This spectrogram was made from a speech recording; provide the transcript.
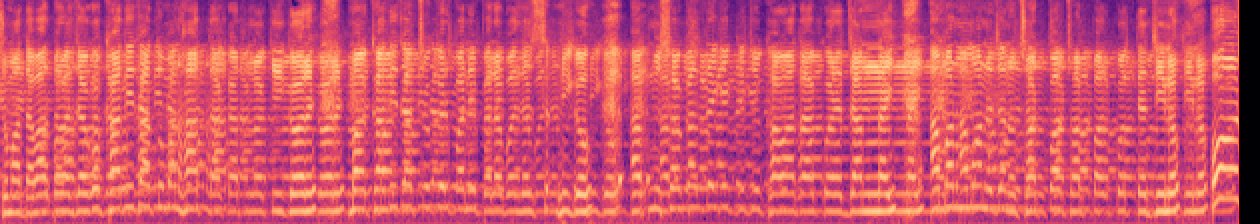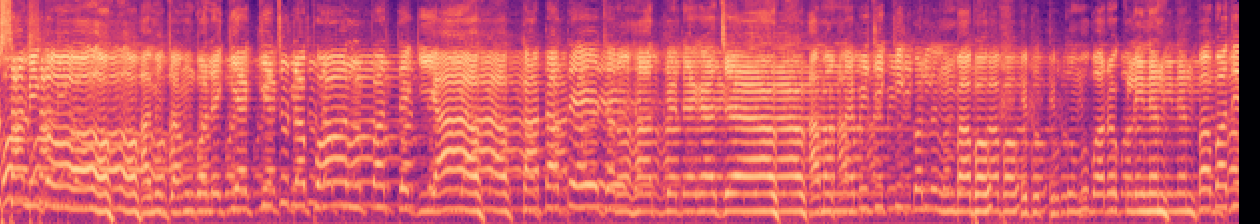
চুমা দেওয়ার পরে যাগো খাদিজা, তোমার হাতটা কাটলো কি করে? মা খাদিজা চোখের পানি স্বামী গো, আপনি সকাল থেকে কিছু খাওয়া দাওয়া করে যান নাই। আমার মনে যেন ছটপট ছটপট করতেছিল। ও স্বামী গো, আমি জঙ্গলে গিয়ে কিছুটা ফল পাড়তে গিয়া কাটাতে যেন হাত কেটে গেছে। আমার নবীজি কি করলেন বাবা? একটু থুতু মুবারক নিলেন। বাবাজি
